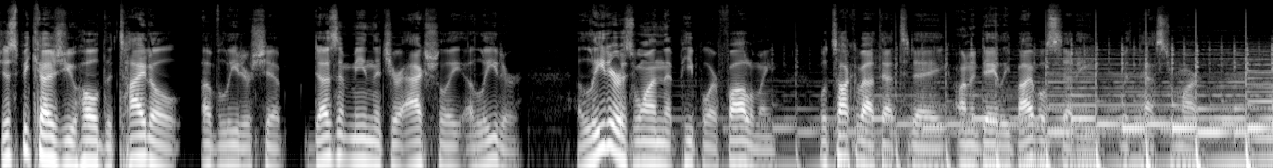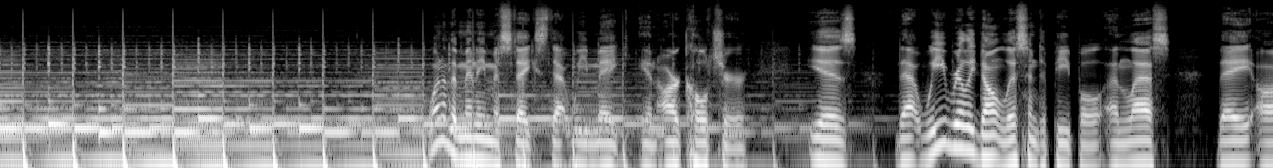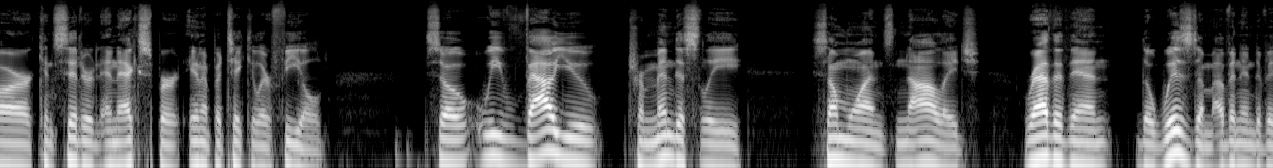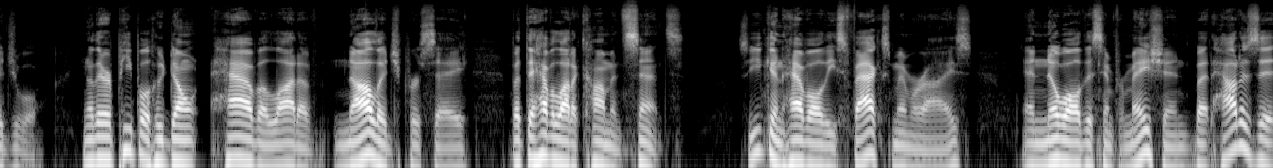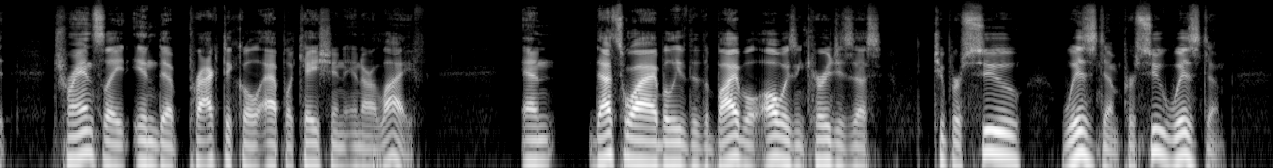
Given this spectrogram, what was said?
Just because you hold the title of leadership doesn't mean that you're actually a leader. A leader is one that people are following. We'll talk about that today on a daily Bible study with Pastor Mark. One of the many mistakes that we make in our culture is that we really don't listen to people unless they are considered an expert in a particular field. So we value tremendously someone's knowledge rather than the wisdom of an individual. You know, there are people who don't have a lot of knowledge per se, but they have a lot of common sense. So you can have all these facts memorized and know all this information, but how does it translate into practical application in our life? And that's why I believe that the Bible always encourages us to pursue wisdom, pursue wisdom.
